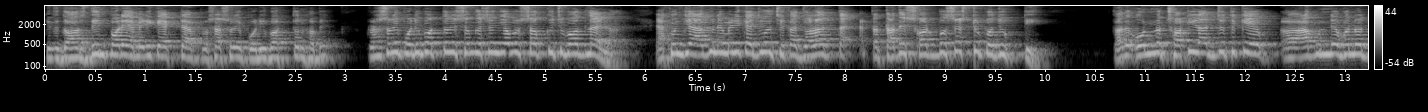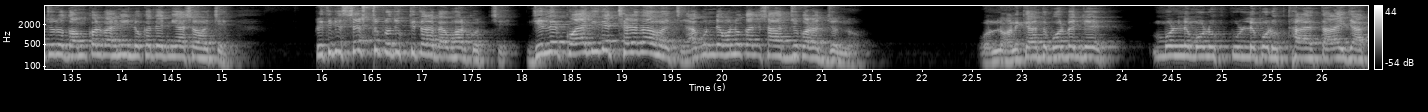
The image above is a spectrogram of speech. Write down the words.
কিন্তু দশ দিন পরে আমেরিকা একটা প্রশাসনের পরিবর্তন হবে। প্রশাসনের পরিবর্তনের সঙ্গে সঙ্গে অবশ্য সব কিছু বদলায় না। এখন যে আগুন আমেরিকায় জ্বলছে, তা জ্বলার তাদের সর্বশ্রেষ্ঠ প্রযুক্তি। তাদের অন্য ছটি রাজ্য থেকে আগুন নেভানোর জন্য দমকল বাহিনীর লোকেদের নিয়ে আসা হয়েছে। পৃথিবীর শ্রেষ্ঠ প্রযুক্তি তারা ব্যবহার করছে। জেলের কয়েদিদের ছেড়ে দেওয়া হয়েছে আগুন নেভানোর কাজে সাহায্য করার জন্য। অন্য অনেকে হয়তো বলবেন যে, মরলে মরুক, পুড়লে পড়ুক, তারাই তারাই যাক।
